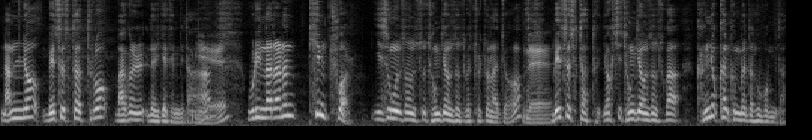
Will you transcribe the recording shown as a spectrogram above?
남녀 매스 스타트로 막을 내리게 됩니다. 예. 우리나라는 팀 추월 이승훈 선수, 정재원 선수가 출전하죠. 네. 매스 스타트 역시 정재원 선수가 강력한 금메달 후보입니다.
